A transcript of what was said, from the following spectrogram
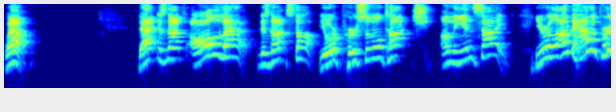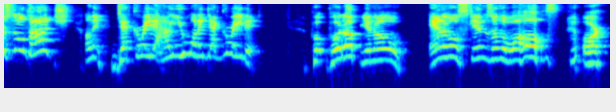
Well, that does not, all of that does not stop your personal touch on the inside. You're allowed to have a personal touch. On the decorate it how you want to decorate it. Put put up, you know, animal skins on the walls or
